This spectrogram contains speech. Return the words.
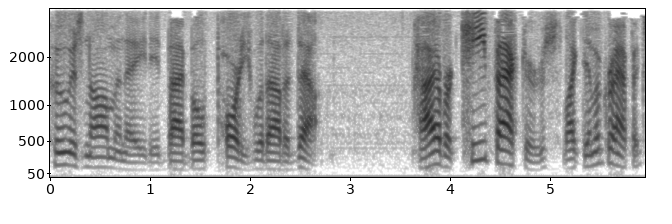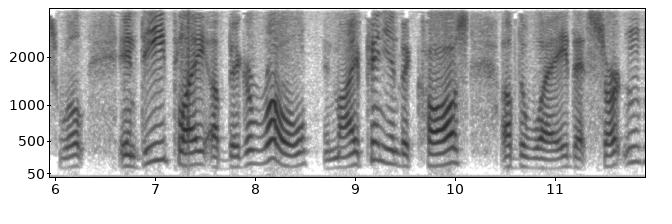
who is nominated by both parties without a doubt. However, key factors like demographics will indeed play a bigger role, in my opinion, because of the way that certain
